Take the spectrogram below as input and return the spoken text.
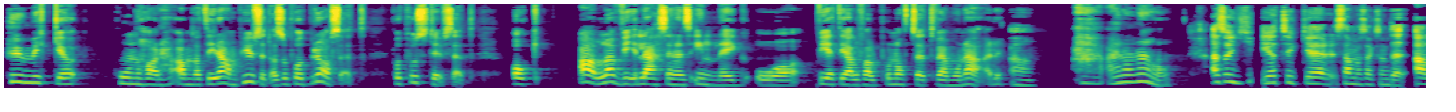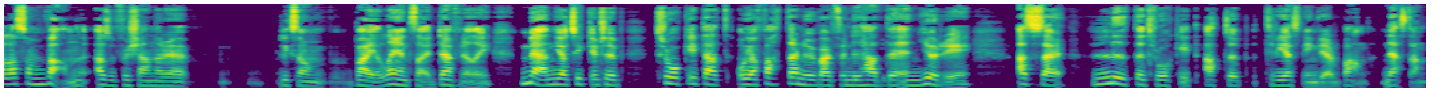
hur mycket hon har hamnat i rampljuset, alltså på ett bra sätt, på ett positivt sätt. Och alla läser hennes inlägg och vet i alla fall på något sätt vem hon är. I don't know. Alltså jag tycker samma sak som dig. Alla som vann alltså förtjänar det liksom by a landslide definitely. Men jag tycker typ tråkigt att, och jag fattar nu varför ni hade en jury. Alltså så här, lite tråkigt att typ Therese Lindgren vann nästan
